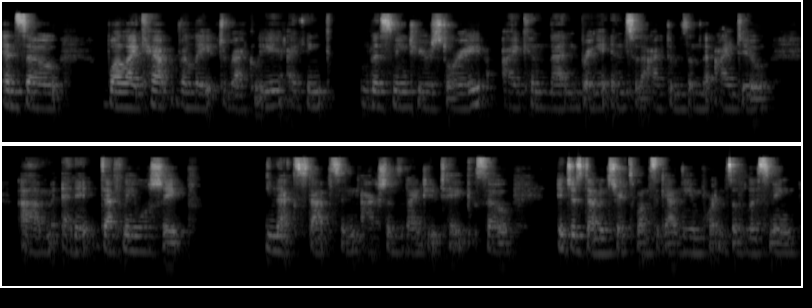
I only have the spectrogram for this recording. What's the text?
And so while I can't relate directly, I think listening to your story, I can then bring it into the activism that I do. Um, and it definitely will shape next steps and actions that I do take. So it just demonstrates once again the importance of listening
